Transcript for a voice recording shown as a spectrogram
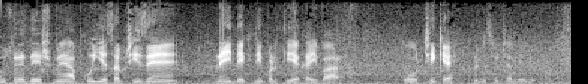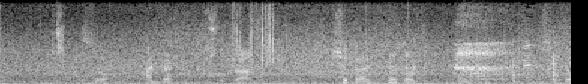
दूसरे देश में आपको ये सब चीज़ें नहीं देखनी पड़ती है कई बार तो ठीक है मैंने सोचा ले हूँ। So hundred Shukran. शुक्र तो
